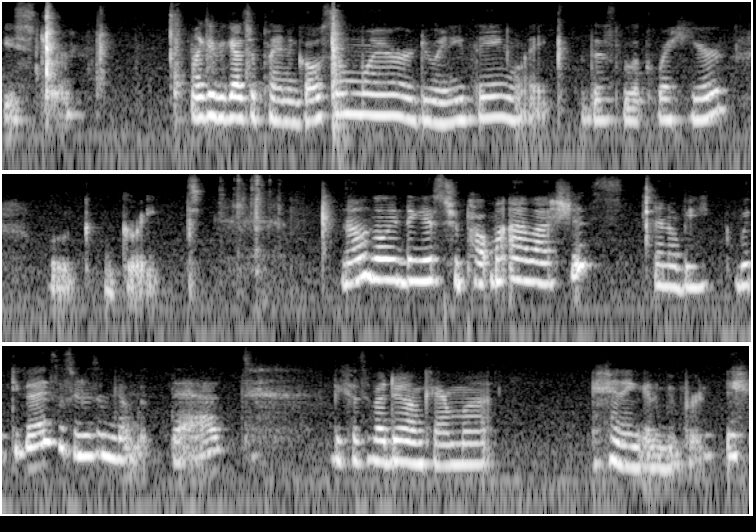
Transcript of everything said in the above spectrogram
Easter. Like, if you guys are planning to go somewhere or do anything, like, this look right here will look great. Now, the only thing is to pop my eyelashes. And I'll be with you guys as soon as I'm done with that. Because if I do it on camera, it ain't gonna be pretty.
